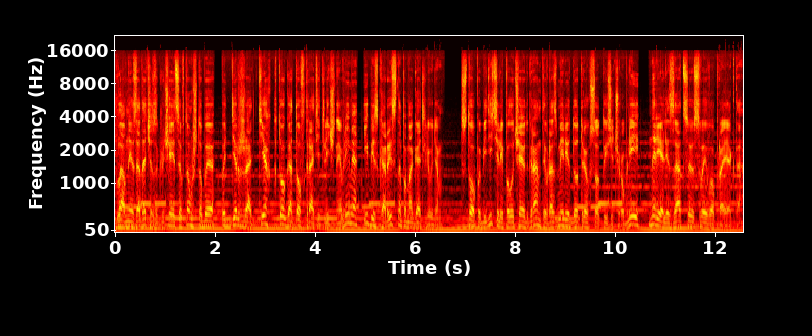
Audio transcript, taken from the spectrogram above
Главная задача заключается в том, чтобы поддержать тех, кто готов тратить личное время и бескорыстно помогать людям. 100 победителей получают гранты в размере до 300 тысяч рублей на реализацию своего проекта.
